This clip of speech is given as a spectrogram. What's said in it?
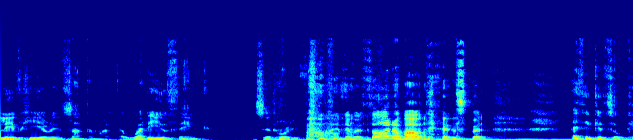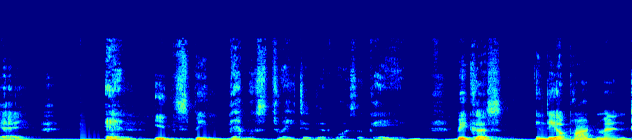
live here in Santa Marta. What do you think? I said, Holy, I never thought about this, but I think it's okay. And it's been demonstrated that it was okay. Because in the apartment,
